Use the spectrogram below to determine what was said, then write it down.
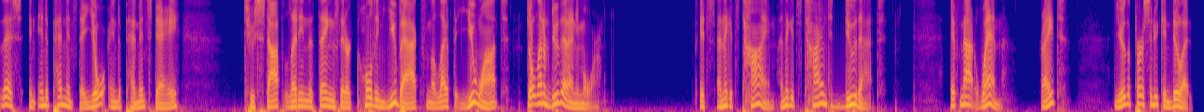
this an Independence Day, your Independence Day to stop letting the things that are holding you back from the life that you want, don't let them do that anymore. It's I think it's time. I think it's time to do that. If not when, right? You're the person who can do it.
